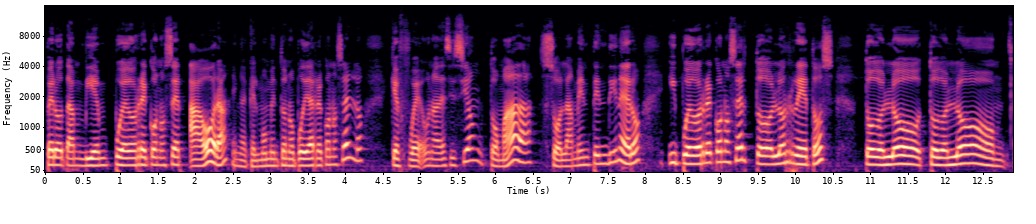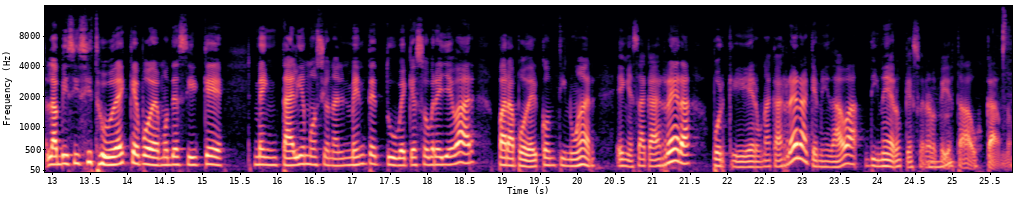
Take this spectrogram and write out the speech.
pero también puedo reconocer ahora, en aquel momento no podía reconocerlo, que fue una decisión tomada solamente en dinero y puedo reconocer todos los retos, todos los todos los las vicisitudes que podemos decir que mental y emocionalmente tuve que sobrellevar para poder continuar en esa carrera porque era una carrera que me daba dinero, que eso era lo que yo estaba buscando.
